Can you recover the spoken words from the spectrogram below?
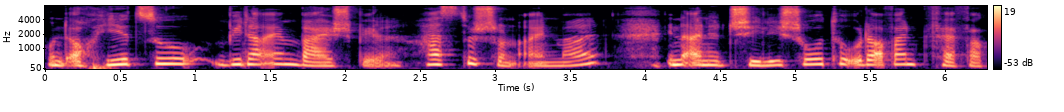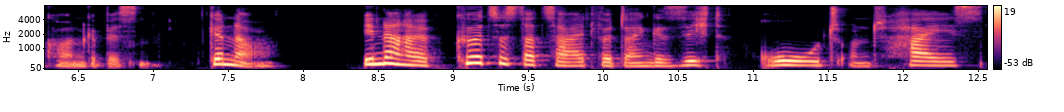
Und auch hierzu wieder ein Beispiel. Hast du schon einmal in eine Chilischote oder auf ein Pfefferkorn gebissen? Genau. Innerhalb kürzester Zeit wird dein Gesicht rot und heiß,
